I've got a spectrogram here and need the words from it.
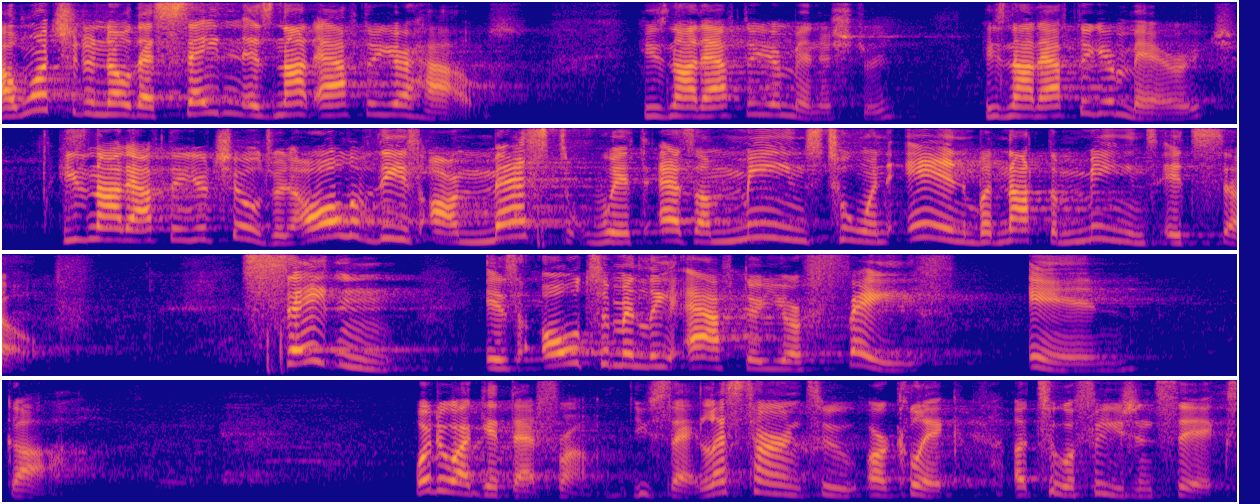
I want you to know that Satan is not after your house, he's not after your ministry, he's not after your marriage. He's not after your children. All of these are messed with as a means to an end, but not the means itself. Satan is ultimately after your faith in God. Where do I get that from? You say. Let's turn to or click uh, to Ephesians 6.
